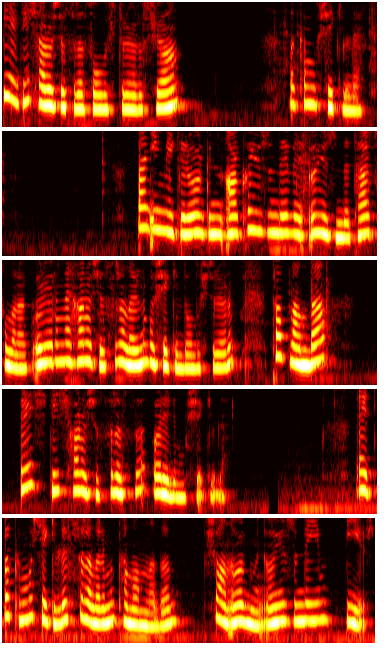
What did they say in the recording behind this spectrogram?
Bir diş haroşa sırası oluşturuyoruz şu an. Bakın bu şekilde. Ben ilmekleri örgünün arka yüzünde ve ön yüzünde ters olarak örüyorum ve haroşa sıralarını bu şekilde oluşturuyorum. Toplamda 5 diş haroşa sırası örelim bu şekilde. Evet bakın bu şekilde sıralarımı tamamladım. Şu an örgümün ön yüzündeyim. 1,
